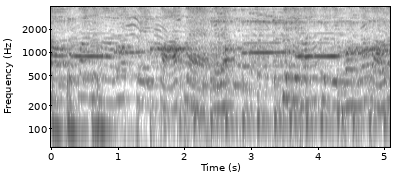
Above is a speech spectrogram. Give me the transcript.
เราปลุกปั้นขึ้นมาครับเป็นฝาแฝดนะครับกิติพันธ์กิติพลและบ่าวรับใจแ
